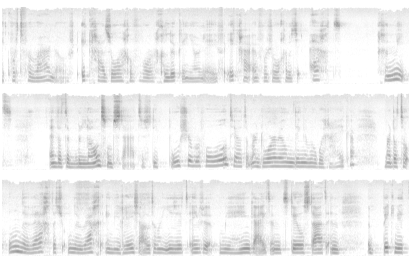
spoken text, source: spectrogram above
Ik word verwaarloosd. Ik ga zorgen voor geluk in jouw leven. Ik ga ervoor zorgen dat je echt geniet. En dat er balans ontstaat. Dus die pusher bijvoorbeeld, die het maar door wil en dingen wil bereiken. Maar dat er onderweg, dat je onderweg in die raceauto waarin je zit, even om je heen kijkt en het stilstaat en een picknick,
